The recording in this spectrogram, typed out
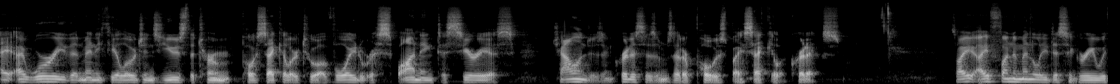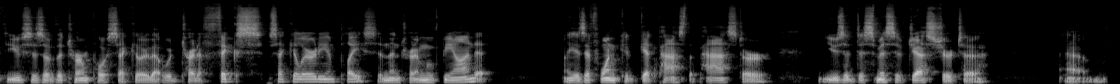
I, I worry that many theologians use the term post secular to avoid responding to serious challenges and criticisms that are posed by secular critics. So I, I fundamentally disagree with uses of the term post secular that would try to fix secularity in place and then try to move beyond it. Like as if one could get past the past or use a dismissive gesture to um,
